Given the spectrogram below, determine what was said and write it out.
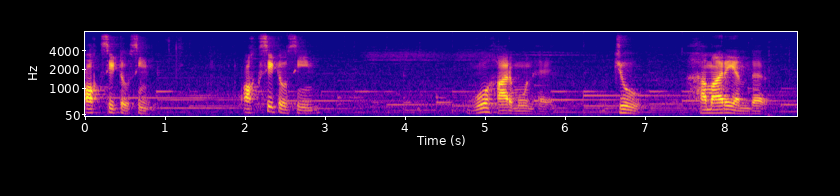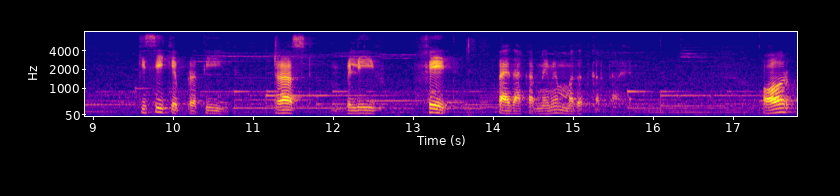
ऑक्सीटोसिन। ऑक्सीटोसिन वो हार्मोन है जो हमारे अंदर किसी के प्रति ट्रस्ट, बिलीफ, फेथ पैदा करने में मदद करता है। और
